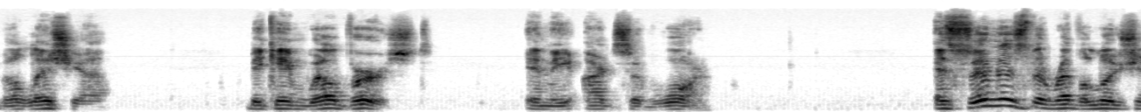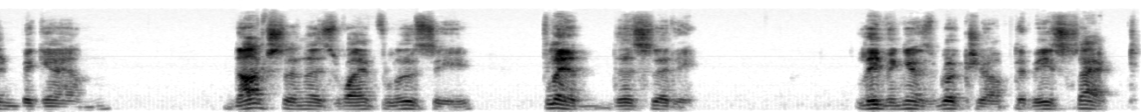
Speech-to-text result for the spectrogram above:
militia, became well versed in the arts of war. As soon as the revolution began, Knox and his wife Lucy fled the city leaving his bookshop to be sacked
